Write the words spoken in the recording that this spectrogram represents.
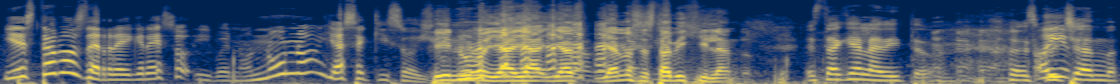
Y estamos de regreso y bueno, Nuno ya se quiso ir. Sí, Nuno ya, ya, ya, ya nos está vigilando. Está aquí al ladito, escuchando.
